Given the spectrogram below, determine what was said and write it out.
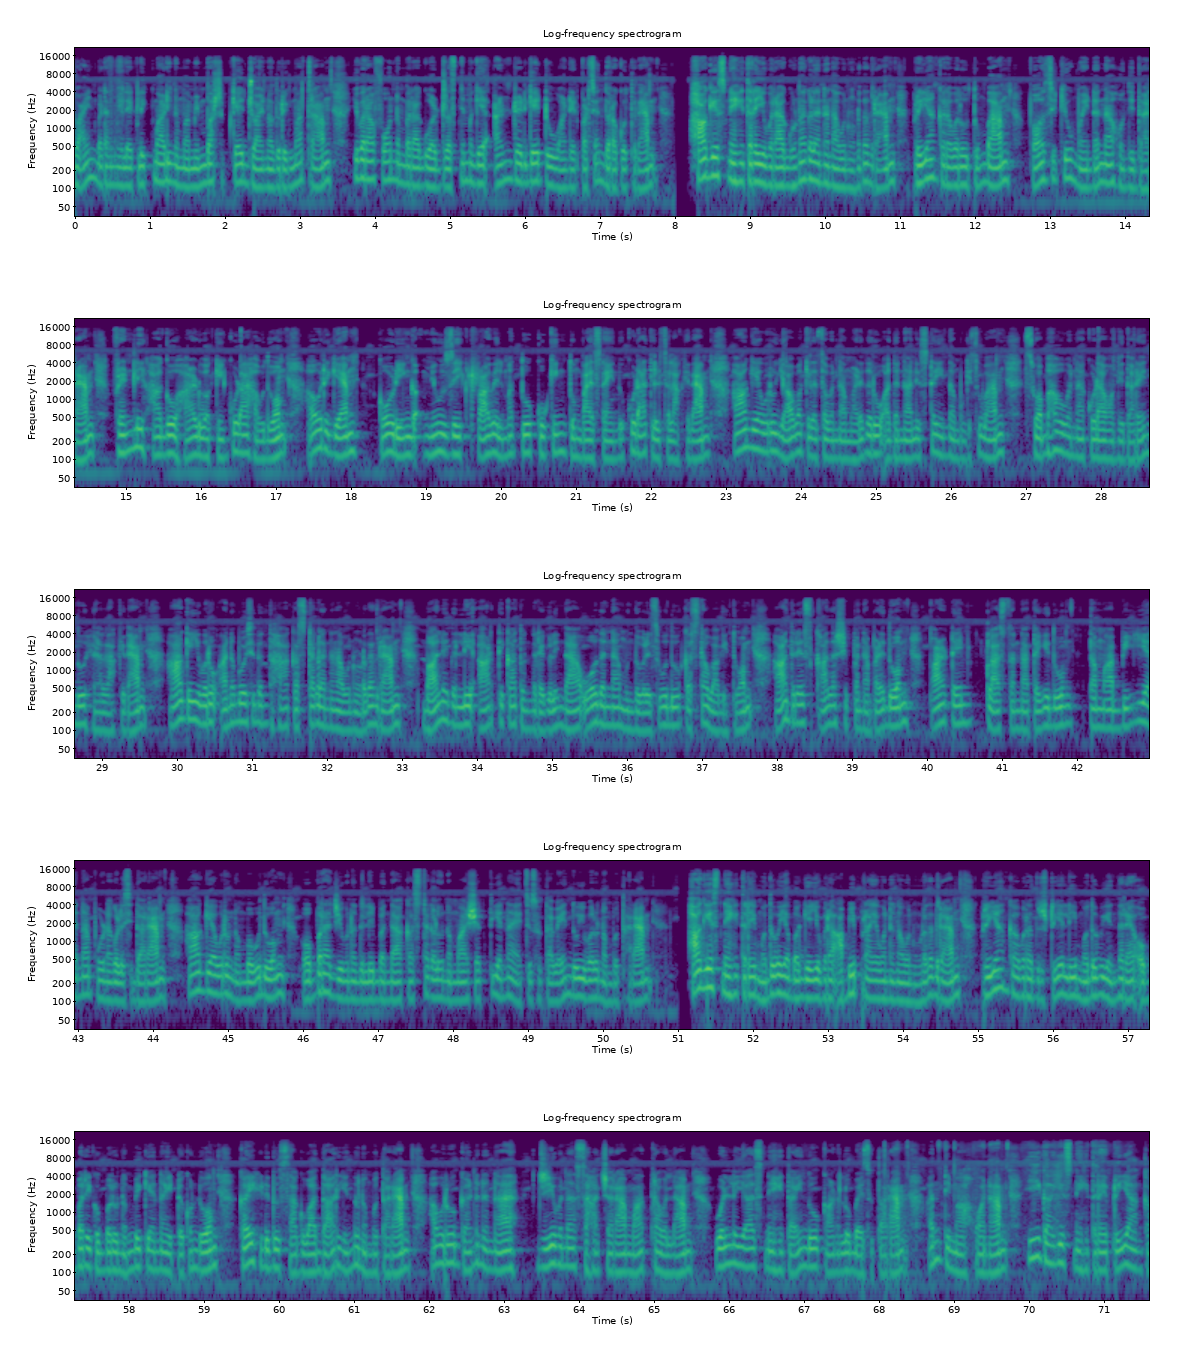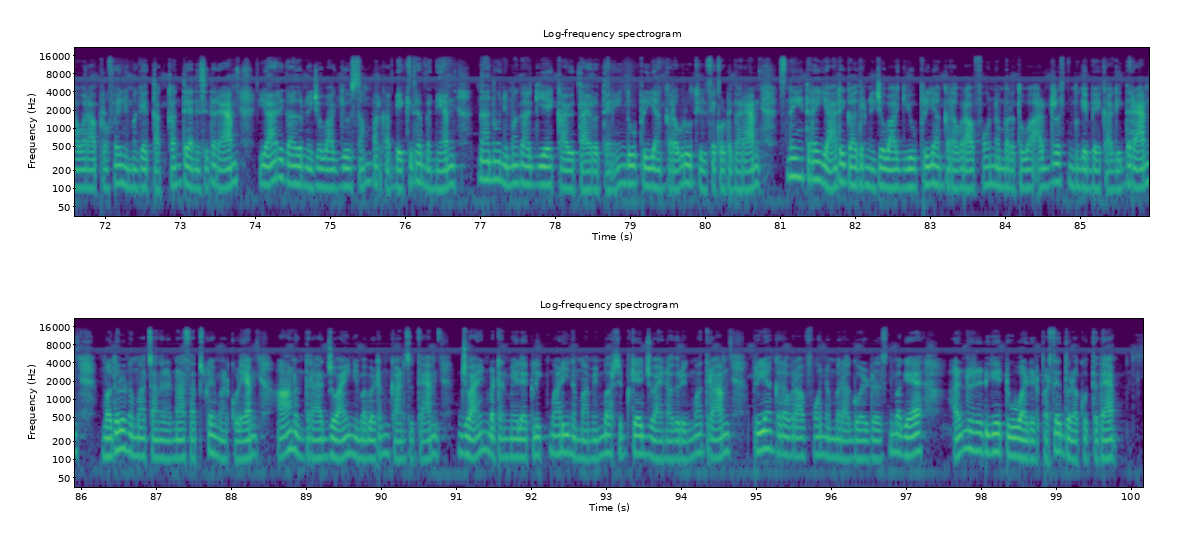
ಜಾಯಿನ್ ಬಟನ್ ಮೇಲೆ ಕ್ಲಿಕ್ ಮಾಡಿ ನಮ್ಮ ಮೆಂಬರ್ಶಿಪ್ಗೆ ಜಾಯಿನ್ ಆದವರಿಗೆ ಮಾತ್ರ ಇವರ ಫೋನ್ ನಂಬರ್ ಹಾಗೂ ಅಡ್ರೆಸ್ ನಿಮಗೆ ಹಂಡ್ರೆಡ್ಗೆ ಟು ಹಂಡ್ರೆಡ್ ಪರ್ಸೆಂಟ್ ದೊರಕುತ್ತದೆ. ಹಾಗೆ ಸ್ನೇಹಿತರೆ, ಇವರ ಗುಣಗಳನ್ನು ನಾವು ನೋಡೋದಾದ್ರೆ ಪ್ರಿಯಾಂಕರವರು ತುಂಬ ಪಾಸಿಟಿವ್ ಮೈಂಡನ್ನು ಹೊಂದಿದ್ದಾರೆ. ಫ್ರೆಂಡ್ಲಿ ಹಾಗೂ ಹಾರ್ಡ್ ವರ್ಕಿಂಗ್ ಕೂಡ ಹೌದು. ಅವರಿಗೆ ಕೋಡಿಂಗ್, ಮ್ಯೂಸಿಕ್, ಟ್ರಾವೆಲ್ ಮತ್ತು ಕುಕಿಂಗ್ ತುಂಬ ಇಷ್ಟ ಎಂದು ಕೂಡ ತಿಳಿಸಲಾಗ್ತಿದೆ. ಹಾಗೆ ಅವರು ಯಾವ ಕೆಲಸವನ್ನು ಮಾಡಿದರೂ ಅದನ್ನು ನಿಷ್ಠೆಯಿಂದ ಮುಗಿಸುವ ಸ್ವಭಾವವನ್ನು ಕೂಡ ಹೊಂದಿದ್ದಾರೆ ಎಂದು ಹೇಳಲಾಗ್ತಿದೆ. ಹಾಗೆ ಇವರು ಅನುಭವಿಸಿದಂತಹ ಕಷ್ಟಗಳನ್ನು ನಾವು ನೋಡೋದಾದ್ರೆ, ಬಾಲ್ಯದಲ್ಲಿ ಆರ್ಥಿಕ ತೊಂದರೆಗಳಿಂದ ಓದನ್ನು ಮುಂದುವರಿಸುವುದು ಕಷ್ಟವಾಗಿತ್ತು. ಆದರೆ ಸ್ಕಾಲರ್ಶಿಪ್ಪನ್ನು ಪಡೆದು ಪಾರ್ಟ್ ಟೈಮ್ ಕ್ಲಾಸನ್ನು ತೆಗೆದು ತಮ್ಮ ಬಿ ಎಯನ್ನು ಪೂರ್ಣಗೊಳಿಸಿದ್ದಾರೆ. ಹಾಗೆ ಅವರು ನಂಬುವುದು ಒಬ್ಬರ ಜೀವನದಲ್ಲಿ ಬಂದ ಕಷ್ಟಗಳು ನಮ್ಮ ಶಕ್ತಿಯನ್ನು ಹೆಚ್ಚಿಸುತ್ತವೆ ಎಂದು ಇವರು ನಂಬುತ್ತಾರೆ. ಹಾಗೆ ಸ್ನೇಹಿತರೆ, ಮದುವೆಯ ಬಗ್ಗೆ ಇವರ ಅಭಿಪ್ರಾಯವನ್ನು ನಾವು ನೋಡಿದ್ರೆ ಪ್ರಿಯಾಂಕಾ ಅವರ ದೃಷ್ಟಿಯಲ್ಲಿ ಮದುವೆ ಎಂದರೆ ಒಬ್ಬರಿಗೊಬ್ಬರು ನಂಬಿಕೆಯನ್ನು ಇಟ್ಟುಕೊಂಡು ಕೈ ಹಿಡಿದು ಸಾಗುವ ದಾರಿ ಎಂದು ನಂಬುತ್ತಾರೆ. ಅವರು ಗಂಡನನ್ನು ಜೀವನ ಸಹಚರ ಮಾತ್ರವಲ್ಲ, ಒಳ್ಳೆಯ ಸ್ನೇಹಿತ ಎಂದು ಕಾಣಲು ಬಯಸುತ್ತಾರೆ. ಅಂತಿಮ ಆಹ್ವಾನ, ಹೀಗಾಗಿ ಸ್ನೇಹಿತರೆ, ಪ್ರಿಯಾಂಕ ಅವರ ಪ್ರೊಫೈಲ್ ನಿಮಗೆ ತಕ್ಕಂತೆ ಅನಿಸಿದರೆ, ಯಾರಿಗಾದರೂ ನಿಜವಾಗಿಯೂ ಸಂಪರ್ಕ ಬೇಕಿದ್ರೆ ಬನ್ನಿ. ನಾನು ನಿಮಗಾಗಿಯೇ ಕಾಯುತ್ತಾ ಇರುತ್ತೇನೆ ಎಂದು ಪ್ರಿಯಾಂಕರವರು ತಿಳಿಸಿಕೊಟ್ಟಿದ್ದಾರೆ. ಸ್ನೇಹಿತರೆ, ಯಾರಿಗಾದರೂ ನಿಜವಾಗಿಯೂ ಪ್ರಿಯಾಂಕರವರ ಫೋನ್ ನಂಬರ್ ಅಥವಾ ಅಡ್ರೆಸ್ ನಿಮಗೆ ಬೇಕಾಗಿದ್ದರೆ, ಮೊದಲು ನಮ್ಮ ಚಾನಲನ್ನು ಸಬ್ಸ್ಕ್ರೈಬ್ ಮಾಡಿಕೊಳ್ಳಿ. ಆ ನಂತರ ಜಾಯಿನ್ ಎಂಬ ಬಟನ್ ಕಾಣಿಸುತ್ತೆ. ಜಾಯಿನ್ ಬಟನ್ ಮೇಲೆ ಕ್ಲಿಕ್ ಮಾಡಿ ನಮ್ಮ ಮೆಂಬರ್ಶಿಪ್ಗೆ ಜಾಯಿನ್ ಆದವ್ರಿಗೆ ಮಾತ್ರ ಪ್ರಿಯಾಂಕರವರ ಫೋನ್ ನಂಬರ್ ಹಾಗೂ ಅಡ್ರೆಸ್ ನಿಮಗೆ ಹಂಡ್ರೆಡ್ಗೆ ಟೂ ಹಂಡ್ರೆಡ್ ಪರ್ಸೆಂಟ್ ದೊರಕುತ್ತದೆ.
